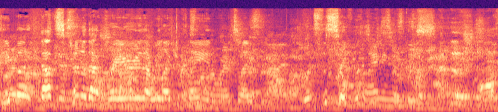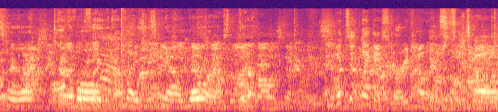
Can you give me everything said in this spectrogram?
crazy, but that's kind of that gray area that we like to play in, where it's like, what's the silver lining of this awful, Terrible awful, thing that happened. like, you know, war? Yeah. And what's it like as storytellers to tell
